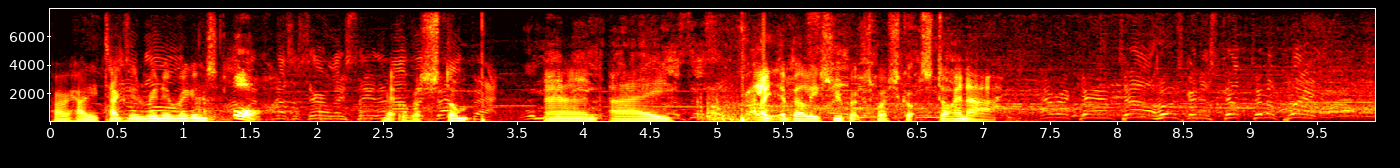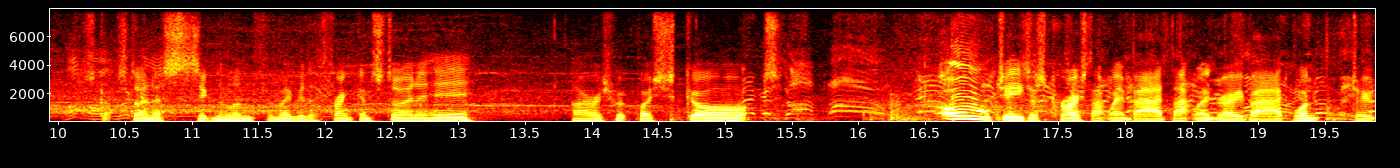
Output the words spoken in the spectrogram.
Barry Hardy tags in Reno Riggins. Oh, necessarily say met with a stump and a belly to belly suplex by Scott Steiner. Eric Cantel, who's going to step to the plate? Uh-oh, Scott Steiner signaling for maybe the Frankensteiner here. Irish whip by Scott. Oh, Oh, Jesus Christ, that went bad. That went very bad. One, two,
